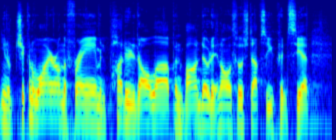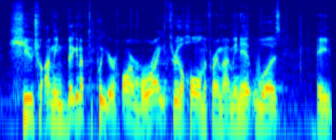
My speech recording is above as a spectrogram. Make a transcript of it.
you know, chicken wire on the frame and putted it all up and bondoed it and all this other stuff so you couldn't see it huge, I mean, big enough to put your arm right through the hole in the frame. I mean, it was a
